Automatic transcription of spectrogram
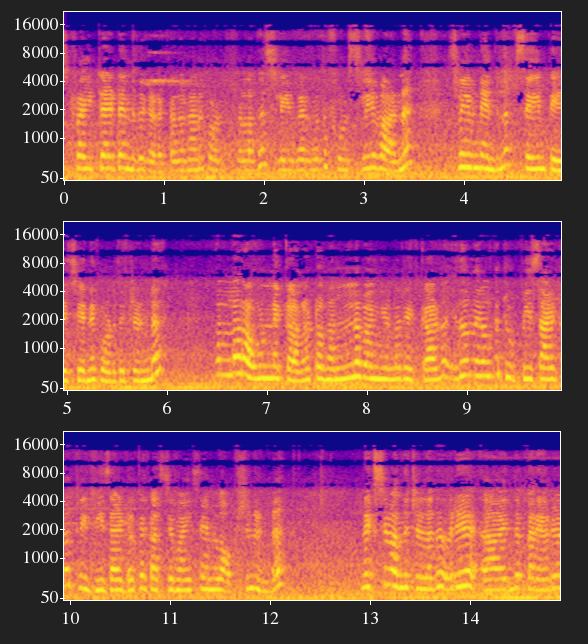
സ്ട്രൈറ്റ് ആയിട്ട് എന്നത് ഇത് കിടക്കും. അതുകൊണ്ടാണ് കൊടുത്തിട്ടുള്ളത്. സ്ലീവ് വരുന്നത് ഫുൾ സ്ലീവ് ആണ്. സ്ലീവിന്റെ എൻഡിലും സെയിം പേജ് തന്നെ കൊടുത്തിട്ടുണ്ട്. നല്ല റൗണ്ട് നെക്കാണ് കേട്ടോ. നല്ല ഭംഗിയുള്ള നെക്കാണ് ഇത് നിങ്ങൾക്ക് ടു പീസ് ആയിട്ടോ ത്രീ പീസ് ആയിട്ടോ ഒക്കെ കസ്റ്റമൈസ് ചെയ്യാനുള്ള ഓപ്ഷൻ ഉണ്ട്. നെക്സ്റ്റ് വന്നിട്ടുള്ളത് ഒരു എന്താ പറയുക ഒരു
